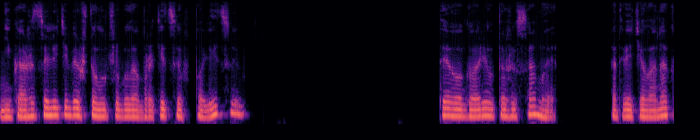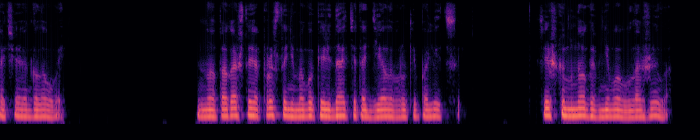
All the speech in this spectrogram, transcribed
Не кажется ли тебе, что лучше было обратиться в полицию? Тео говорил то же самое, ответила она, качая головой. Но пока что я просто не могу передать это дело в руки полиции. Слишком много в него вложила.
